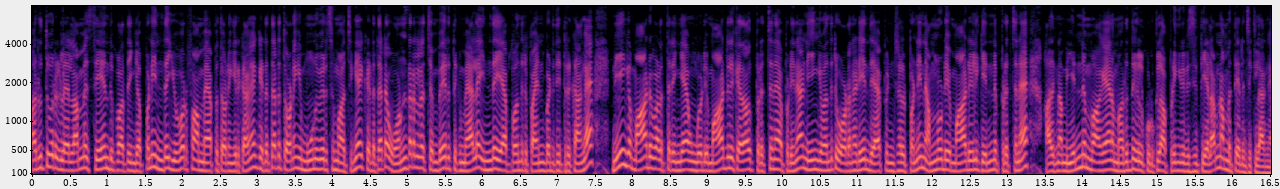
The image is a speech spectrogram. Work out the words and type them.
மருத்துவர்கள் எல்லாமே சேர்ந்து பார்த்தீங்க அப்படின்னா இந்த யுவர் ஃபார்ம் ஆப் தொடங்கியிருக்காங்க. கிட்டத்தட்ட தொடங்கி மூணு வருஷம் ஆச்சுங்க. கிட்டத்தட்ட ஒன்றரை லட்சம் பேருக்கு மேலே இந்த ஆப் வந்துட்டு பயன்படுத்திட்டு இருக்காங்க. நீங்கள் மாடு வளர்த்துறீங்க உங்களுடைய மாடுகளுக்கு ஏதாவது பிரச்சனை அப்படின்னா நீங்கள் வந்துட்டு உடனடியே இந்த ஆப் இன்ஸ்டால் பண்ணி நம்மளுடைய மாடுகளுக்கு என்ன பிரச்சனை அதுக்கு நம்ம என்ன வகையான மருந்துகள் கொடுக்கலாம் அப்படிங்கிற விஷயத்தை எல்லாம் நம்ம தெரிஞ்சுக்கலாங்க.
